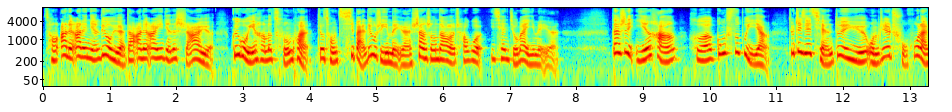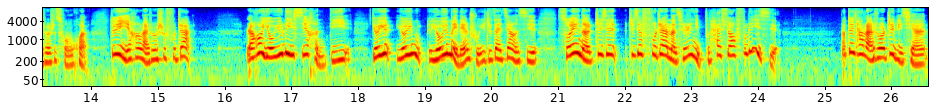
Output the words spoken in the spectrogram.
从二零二零年六月到二零二一年的十二月，硅谷银行的存款就从七百六十亿美元上升到了超过一千九百亿美元。但是银行和公司不一样，就这些钱对于我们这些储户来说是存款，对于银行来说是负债。然后由于利息很低。由于由于由于美联储一直在降息，所以呢，这些这些负债呢，其实你不太需要付利息。那对他来说，这笔钱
